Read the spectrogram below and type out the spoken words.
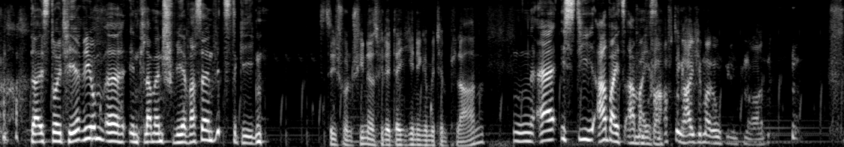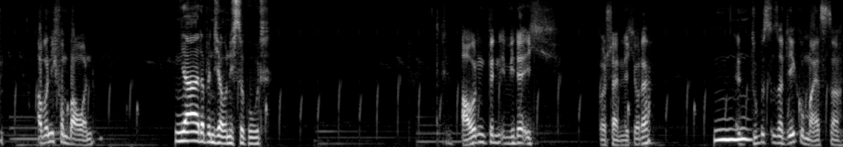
Da ist Deuterium, äh, in Klammern Schwerwasser, ein Witz dagegen. Ich sehe schon, China ist wieder derjenige mit dem Plan. Mm, Äh, ist die vom Arbeitsameise. Crafting habe ich immer irgendwie einen Plan. Aber nicht vom Bauen. Ja, da bin ich auch nicht so gut. Bauen bin wieder ich. Wahrscheinlich, oder? Mm, Du bist unser Dekomeister.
